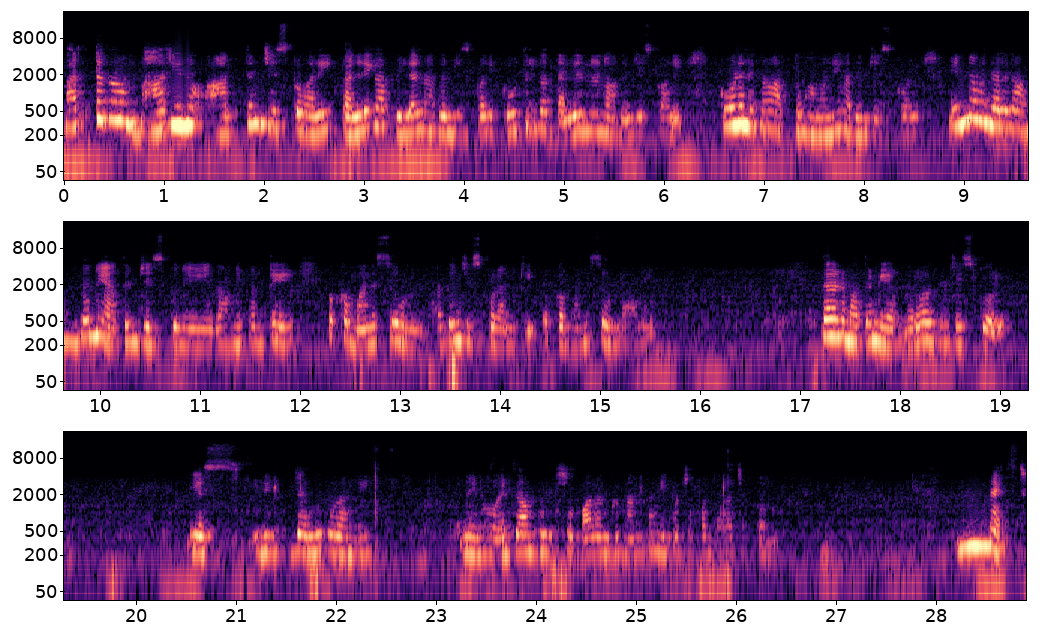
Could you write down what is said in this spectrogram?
భర్తగా భార్యను అర్థం చేసుకోవాలి తల్లిగా పిల్లల్ని అర్థం చేసుకోవాలి కూతురుగా తల్లిదండ్రులను అర్థం చేసుకోవాలి కోడలిగా అత్తమామల్ని అర్థం చేసుకోవాలి. ఎన్నో విధాలుగా అందరినీ అర్థం చేసుకునే దానికంటే ఒక మనసు అర్థం చేసుకోవడానికి ఒక మనసు ఉండాలి. తనని మాత్రం ఎవరూ అర్థం చేసుకోరు. ఎస్ ఇది జరుగుతుందండి. నేను ఎగ్జాంపుల్ చెప్పాలనుకున్నాను కానీ ఇప్పుడు చెప్పడం చాలా చెప్తాను. నెక్స్ట్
